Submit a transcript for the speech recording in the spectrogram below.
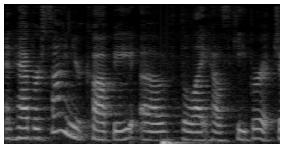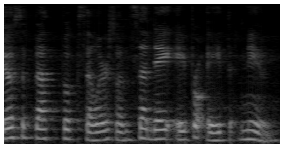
and have her sign your copy of The Lighthouse Keeper at Joseph Beth Booksellers on Sunday, April 8th at noon.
